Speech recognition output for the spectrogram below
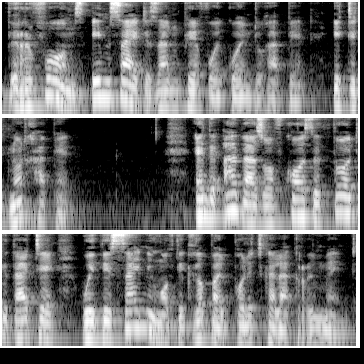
the reforms inside ZANU-PF were going to happen. It did not happen. And the others, of course, thought that uh, with the signing of the Global Political Agreement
